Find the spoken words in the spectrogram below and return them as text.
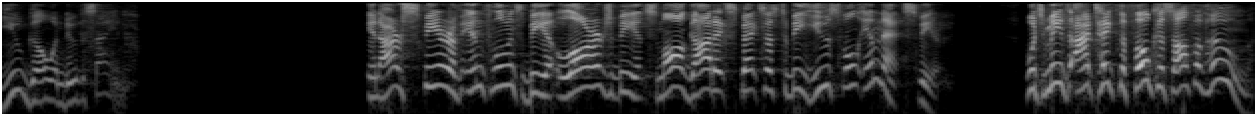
You go and do the same. In our sphere of influence, be it large, be it small, God expects us to be useful in that sphere. Which means I take the focus off of whom?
